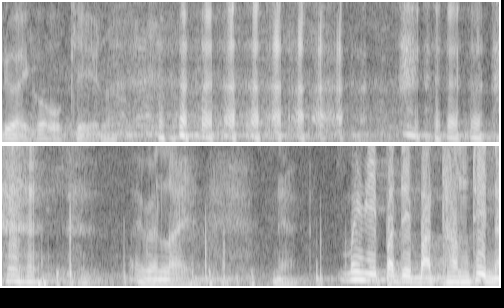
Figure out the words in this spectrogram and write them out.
เรื่อย ๆ ก็โอเคนะไม่เป็นไรเนี่ยไม่มีปฏิบัติธรรมที่ไหน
